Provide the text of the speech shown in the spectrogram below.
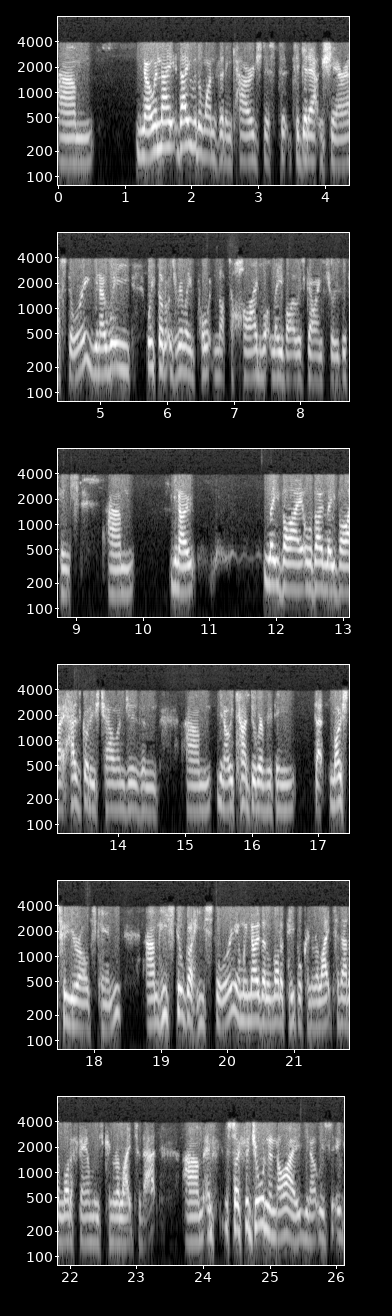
um, you know and they they were the ones that encouraged us to, to get out and share our story. You know we we thought it was really important not to hide what Levi was going through because um, you know Levi although Levi has got his challenges and um, you know he can't do everything that most two year olds can um, he's still got his story and we know that a lot of people can relate to that. A lot of families can relate to that. Um, and so for Jordan and I, you know, it was it,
